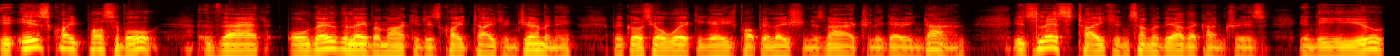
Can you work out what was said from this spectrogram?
It is quite possible that although the labour market is quite tight in Germany, because your working age population is now actually going down, it's less tight in some of the other countries in the EU.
